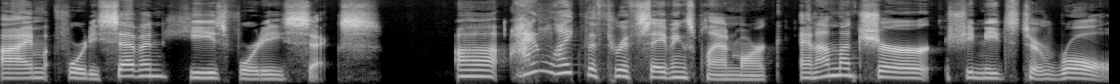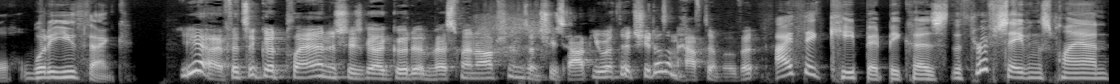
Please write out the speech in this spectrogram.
I'm 47, he's 46. Uh, I like the thrift savings plan, Mark, and I'm not sure she needs to roll. What do you think? Yeah, if it's a good plan and she's got good investment options and she's happy with it, she doesn't have to move it. I think keep it because the thrift savings plan,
